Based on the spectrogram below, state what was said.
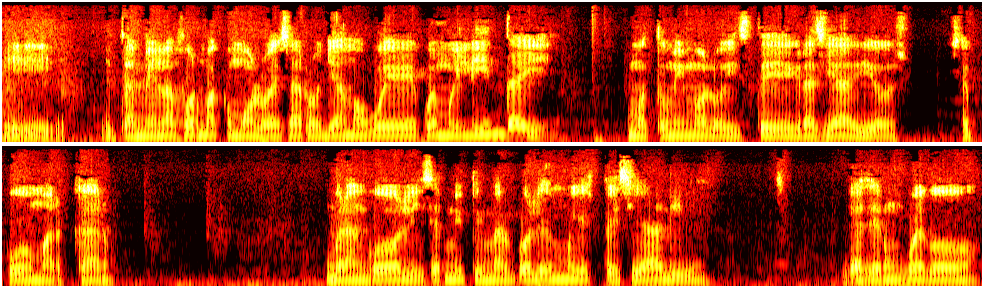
y, también la forma como lo desarrollamos fue, fue muy linda y como tú mismo lo viste, gracias a Dios se pudo marcar un gran gol y ser mi primer gol es muy especial y, y hacer un juego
